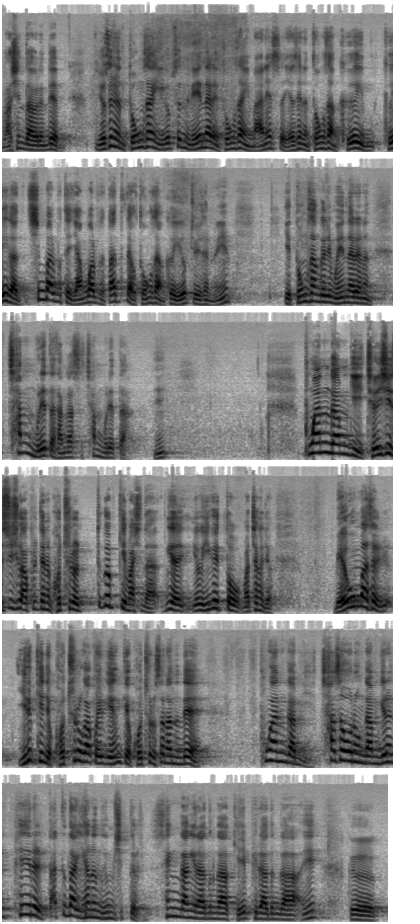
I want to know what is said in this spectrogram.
마신다 그랬는데 요새는 동상이 없었는데 옛날에는 동상이 많았어. 요새는 동상 거의 거의가 신발부터 양발부터 따뜻하고 동상 거의 없죠. 요새는 이 동상 걸리면 옛날에는 찬물에다 담갔어. 찬물에다. 예? 풍한 감기, 전신 수시가 아플 때는 고추를 뜨겁게 마신다. 그러니까 이것도 마찬가지죠. 매운맛을 이렇게 이제 고추를 갖고 이렇게 함께 고추를 써놨는데 풍한 감기, 차서 오는 감기는 폐를 따뜻하게 하는 음식들, 생강이라든가 계피라든가 이? 그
